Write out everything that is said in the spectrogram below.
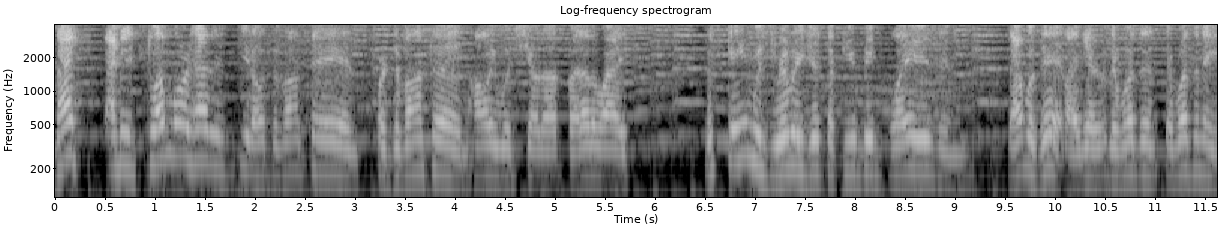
that's I mean, Slumlord had his, you know, Devontae and or Devonta and Hollywood showed up, but otherwise, this game was really just a few big plays and that was it. Like there, there wasn't there wasn't a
